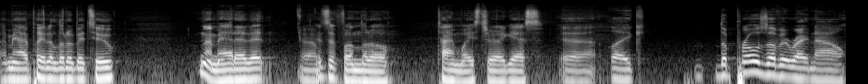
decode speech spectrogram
I mean, I played a little bit too. I'm not mad at it. um, It's a fun little time waster, I guess. Yeah, like the pros of it right now:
